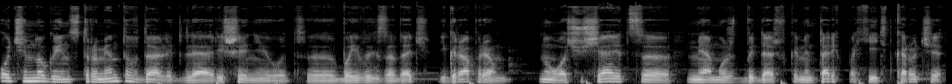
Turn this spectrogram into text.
Очень много инструментов дали для решения вот э, боевых задач. Игра прям ну, ощущается, меня, может быть, даже в комментариях похейтит. Короче,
